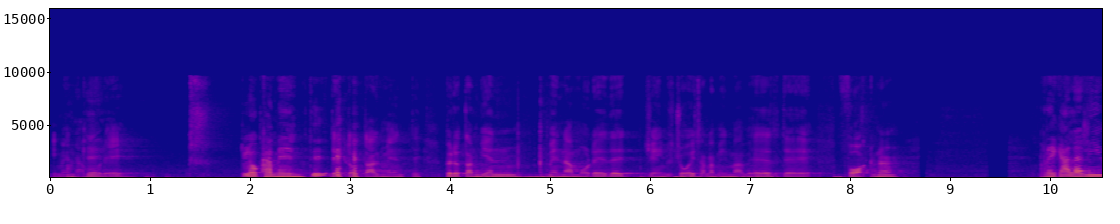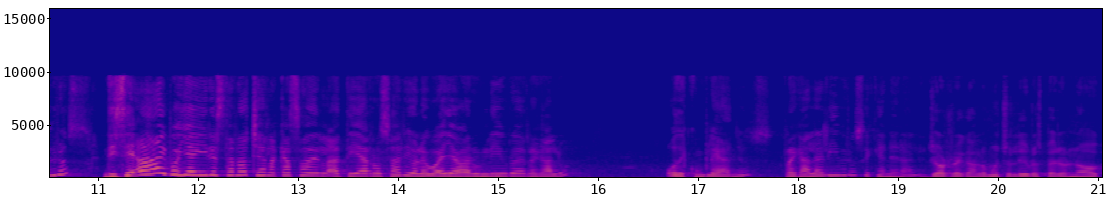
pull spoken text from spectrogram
y me enamoré Locamente. De, totalmente. Pero también me enamoré de James Joyce a la misma vez, de Faulkner. ¿Regala libros? Dice, ay, voy a ir esta noche a la casa de la tía Rosario, le voy a llevar un libro de regalo. ¿O de cumpleaños? ¿Regala libros en general? Yo regalo muchos libros, pero no,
